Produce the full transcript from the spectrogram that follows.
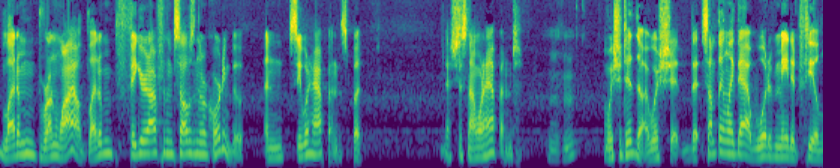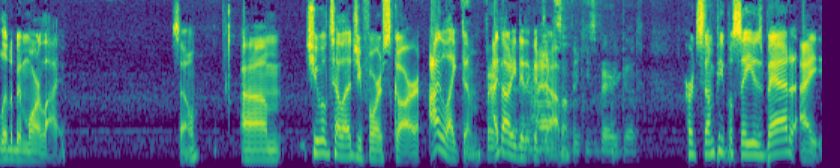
let them run wild, let them figure it out for themselves in the recording booth and see what happens. But that's just not what happened. Mm-hmm. I wish it did though. I wish it, that something like that would have made it feel a little bit more alive. So, um, Chiwetel Ejiofor a Scar. I liked him. Very I thought he did a good I job. I also think he's very good. Heard some people say he was bad. I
